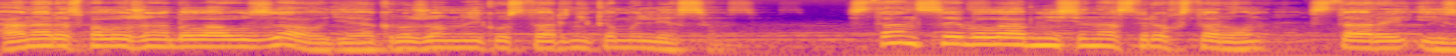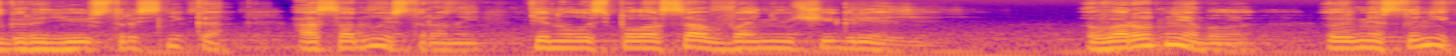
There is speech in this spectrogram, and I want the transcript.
Она расположена была у Зауди, окруженной кустарником и лесом. Станция была обнесена с трех сторон старой изгородью из тростника, а с одной стороны тянулась полоса в вонючей грязи. Ворот не было. Вместо них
